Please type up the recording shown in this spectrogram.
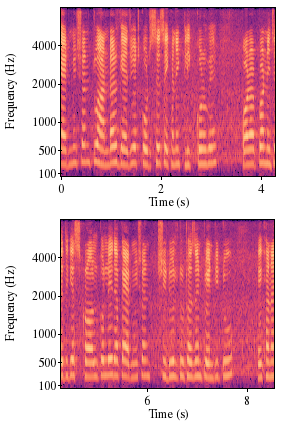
অ্যাডমিশন টু আন্ডার গ্র্যাজুয়েট কোর্সেস এখানে ক্লিক করবে। করার পর নিচের দিকে স্ক্রল করলেই দেখো admission schedule two thousand twenty two এখানে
